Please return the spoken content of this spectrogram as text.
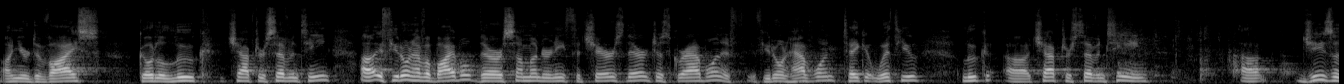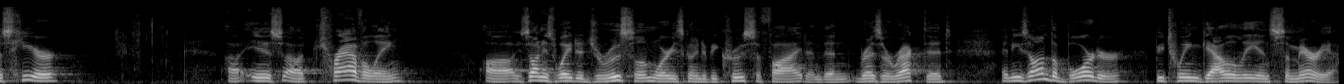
on your device, go to Luke chapter 17. Uh, if you don't have a Bible, there are some underneath the chairs there. Just grab one. If, if you don't have one, take it with you. Luke uh, chapter 17. Uh, Jesus here uh, is uh, traveling. Uh, he's on his way to Jerusalem where he's going to be crucified and then resurrected. And he's on the border between Galilee and Samaria.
